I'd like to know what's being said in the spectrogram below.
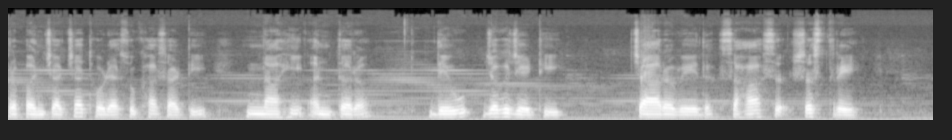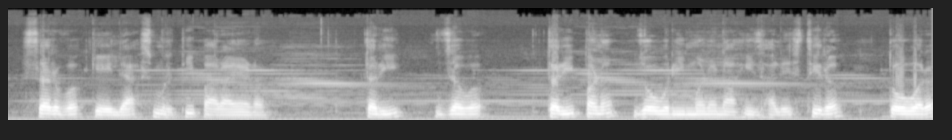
प्रपंचाच्या थोड्या सुखासाठी नाही अंतर. देऊ जगजेठी. चार वेद सहा स शस्त्रे. सर्व केल्या स्मृतीपारायण. तरी जव तरी पण जोवरी मन नाही झाले स्थिर तोवर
